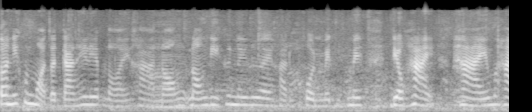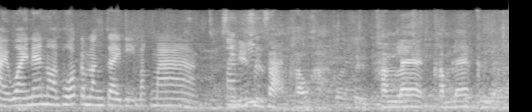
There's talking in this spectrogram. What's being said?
ตอนนี้คุณหมอจัดการให้เรียบร้อยค่ะ น้องน้องดีขึ้นเรื่อยๆค่ะ ทุกคนไม่ไม่เดี๋ยวหายหายหายไวแน่นอนเพราะว่ากำลังใจดีมากๆสิ่งที่สื่อสารเขาค่ะครั้งแรกคำแรกคืออะไร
